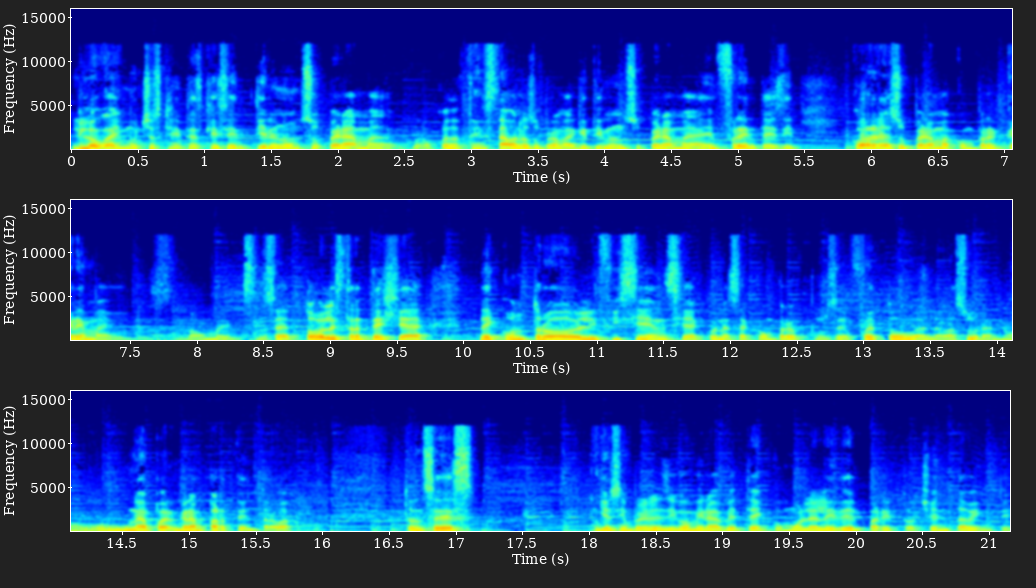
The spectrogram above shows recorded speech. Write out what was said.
Y luego hay muchos clientes que tienen un superama, bueno, cuando estaban los superama, que tienen un superama enfrente, y decir, corre al superama a comprar crema. Pues, no, hombre, o sea, toda la estrategia de control, eficiencia con esa compra, pues se fue todo a la basura, ¿no? Una gran parte del trabajo. Entonces, yo siempre les digo, mira, vete como la ley del Pareto 80-20.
